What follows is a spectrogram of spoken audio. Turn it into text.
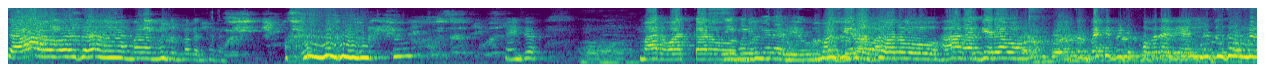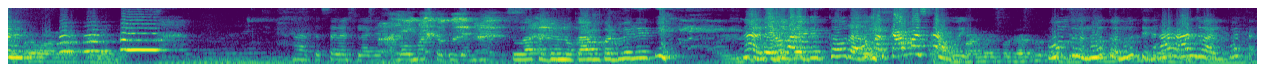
સાવધાન મારા મંજુ લગન થયા મારો વાત કરો. સીમણી કરાવી એવું. મંજુ ઘેરાવા. બેઠી બેઠી ખવડાવી એટલે તો તમે હા તો સરસ લાગે. છે બહુ મસ્ત ડિઝાઇન તું આખા ઘરનું કામ કટવી હતી? ના અમારે- ખવડાવી. કામ જ ના હોય. હું તો હું તો નહોતી ને. આંજો આવી પોતા.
